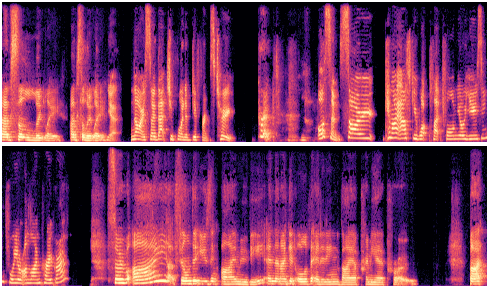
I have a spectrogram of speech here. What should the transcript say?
Absolutely. Absolutely. Yeah. No, so that's your point of difference too. Correct. Awesome. So, can I ask you what platform you're using for your online program? So, I filmed it using iMovie and then I did all of the editing via Premiere Pro. But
